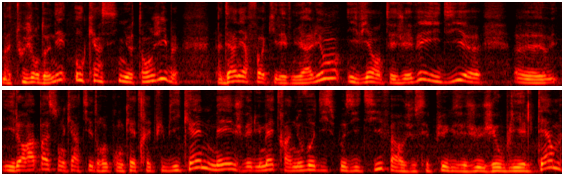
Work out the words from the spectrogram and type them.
m'a toujours donné aucun signe tangible. La dernière fois qu'il est venu à Lyon, il vient en TGV et il dit euh, euh, il n'aura pas son quartier de reconquête républicaine, mais je vais lui mettre un nouveau dispositif. Alors je sais plus, j'ai oublié le terme.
